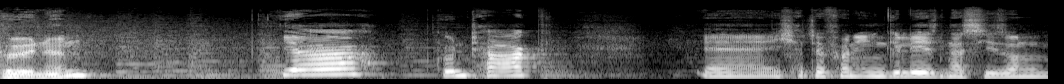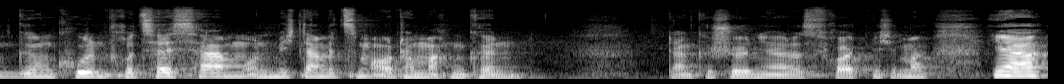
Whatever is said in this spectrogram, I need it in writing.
Köhnen. Ja, guten Tag. Äh, ich hatte von Ihnen gelesen, dass Sie so einen, so einen, coolen Prozess haben und mich damit zum Auto machen können. Dankeschön, ja, das freut mich immer. Ja,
